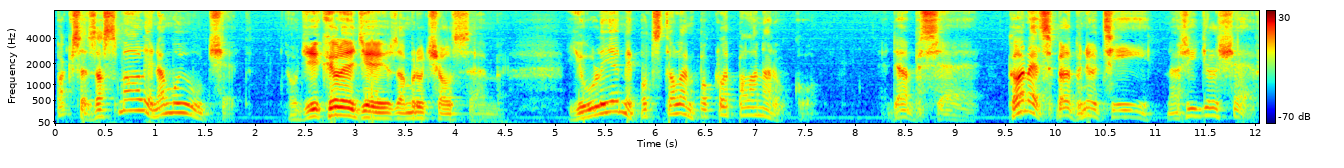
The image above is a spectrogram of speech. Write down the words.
pak se zasmáli na můj účet. No díky lidi, zamručel jsem. Julie mi pod stolem poklepala na ruku. Dobře, konec blbnutí, nařídil šéf.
